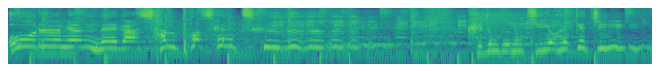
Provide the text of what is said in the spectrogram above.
오르면 내가 3%그 정도는 기여했겠지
